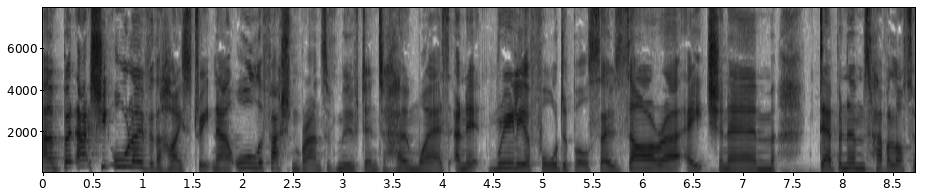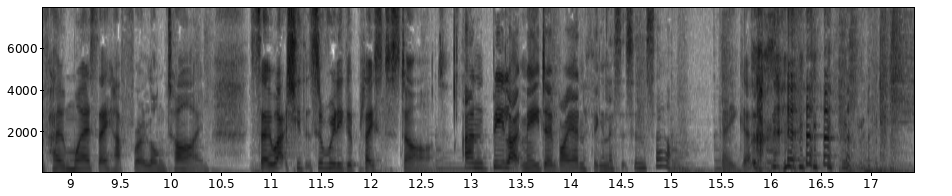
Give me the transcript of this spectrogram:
Um, but actually, all over the high street now, all the fashion brands have moved into homewares, and it really affordable. So Zara, H and M, Debenhams have a lot of homewares. They have for a long time. So actually, that's a really good place to start. And be like me, don't buy anything unless it's in the sale. There you go.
